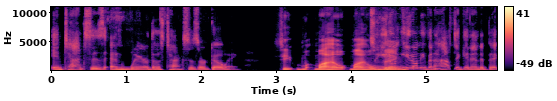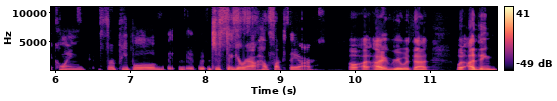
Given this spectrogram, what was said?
in taxes and where those taxes are going. See, my whole my whole So you thing. don't you don't even have to get into Bitcoin for people uh, to figure out how fucked they are. oh, I, I agree with that, but I think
